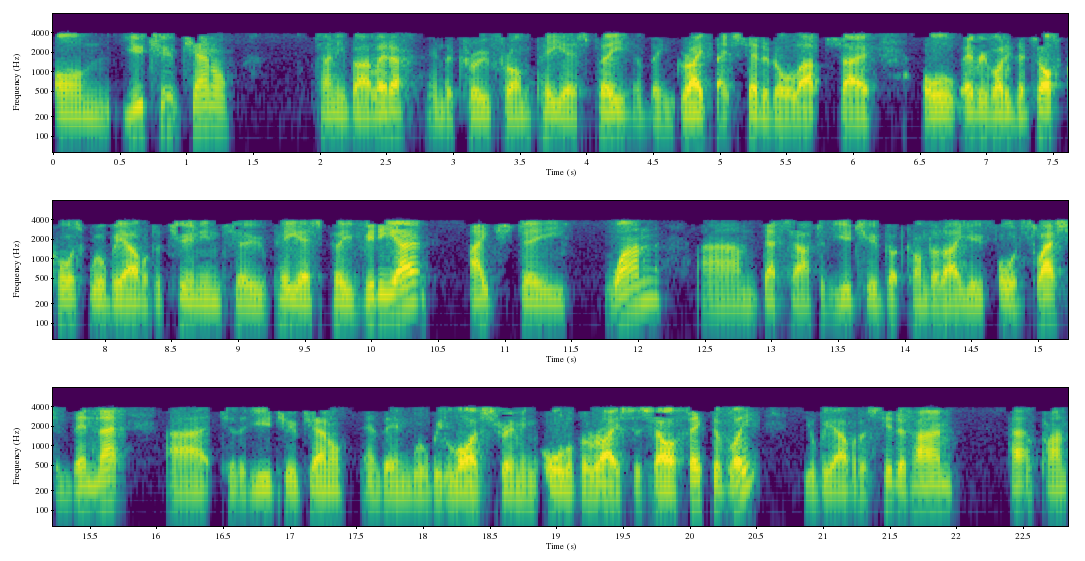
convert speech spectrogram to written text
on YouTube channel. Tony Barletta and the crew from PSP have been great. They've set it all up, so all everybody that's off course will be able to tune into PSP Video HD1. Um, that's after the youtube.com.au forward slash and then that uh, to the YouTube channel, and then we'll be live streaming all of the races. So effectively, you'll be able to sit at home, have a punt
